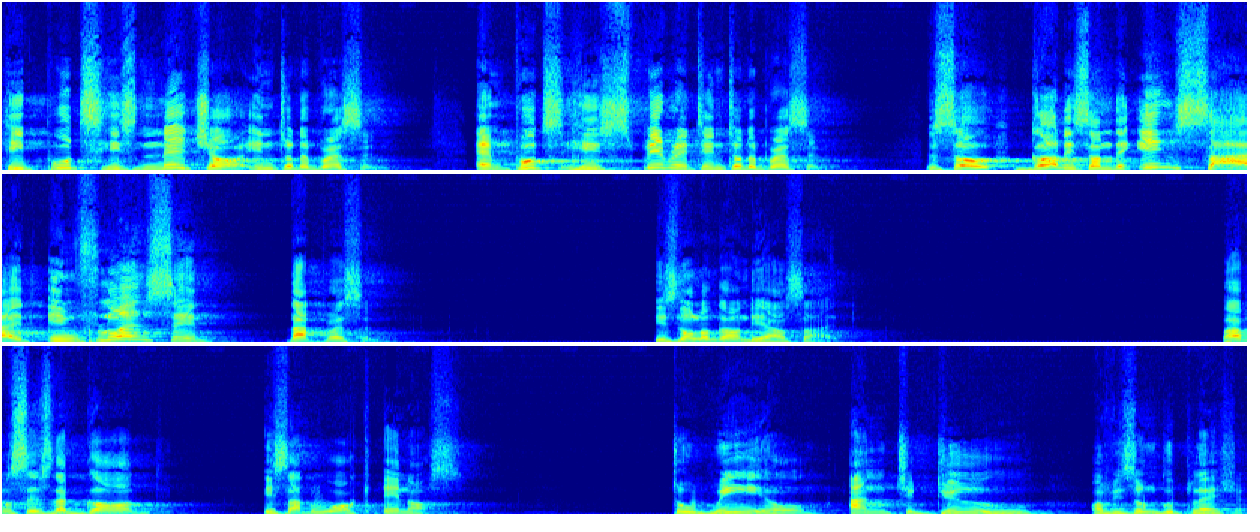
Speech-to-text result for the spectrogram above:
he puts his nature into the person and puts his spirit into the person. So God is on the inside influencing that person. He's no longer on the outside. Bible says that God is at work in us to will and to do of his own good pleasure.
